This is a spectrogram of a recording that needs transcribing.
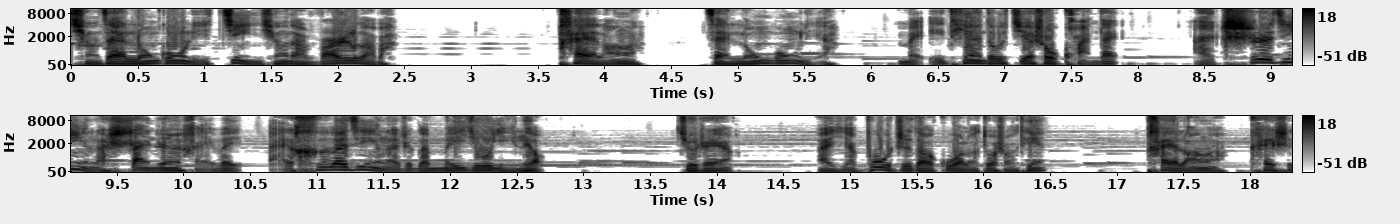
请在龙宫里尽情的玩乐吧。太郎啊，在龙宫里啊，每天都接受款待，哎，吃尽了山珍海味，哎，喝尽了这个美酒饮料。就这样，哎，也不知道过了多少天，太郎啊，开始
